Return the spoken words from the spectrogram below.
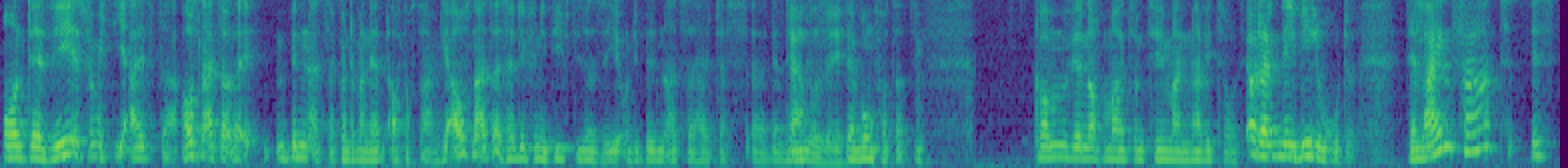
und der See ist für mich die Alster. Außenalster oder Binnenalster könnte man ja auch noch sagen. Die Außenalster ist ja definitiv dieser See und die Binnenalster halt das, äh, der, der, Wurm, See. der Wurmfortsatz. Kommen wir nochmal zum Thema Navi zurück. Oder nee, Veloroute. Der Leinfahrt ist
